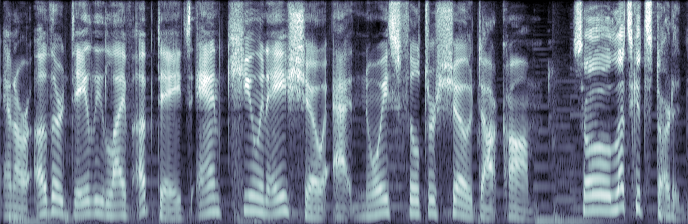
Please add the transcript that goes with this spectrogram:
and our other daily live updates and Q&A show at noisefiltershow.com. So, let's get started.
